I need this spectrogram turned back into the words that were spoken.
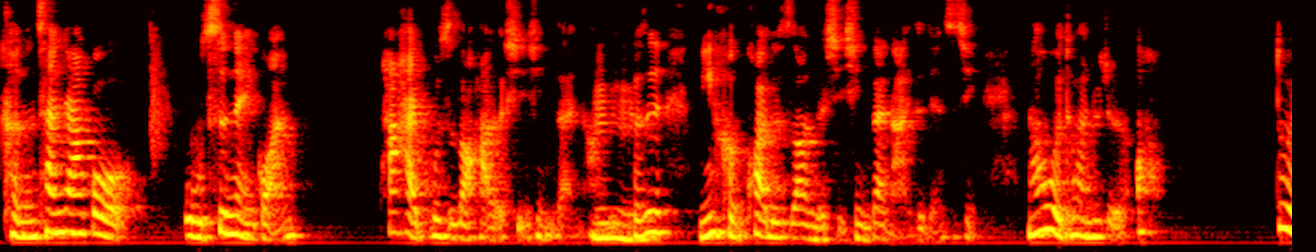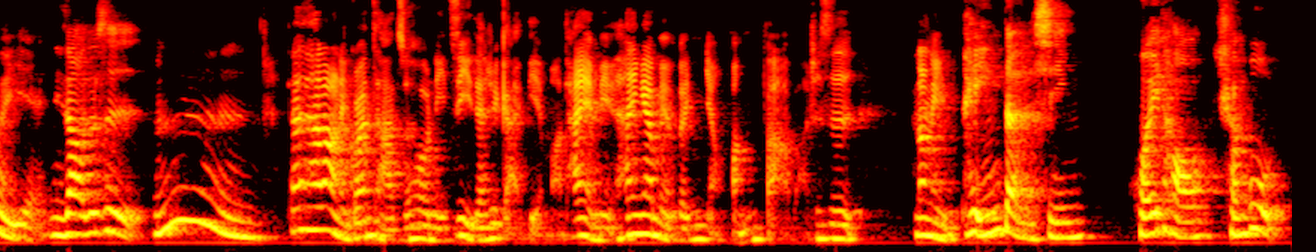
可能参加过五次内观，他还不知道他的习性在哪里。可是你很快就知道你的习性在哪里这件事情。然后我也突然就觉得，哦，对耶，你知道，就是嗯。但是他让你观察之后，你自己再去改变嘛？他也没有，他应该没有跟你讲方法吧？就是让你平等心，回头全部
